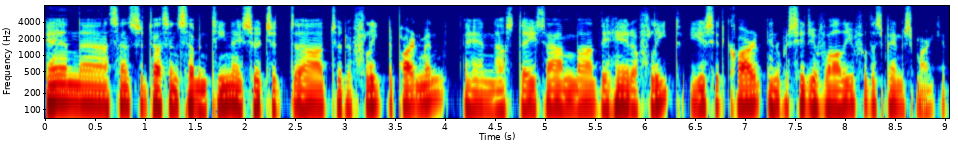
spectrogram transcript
And uh, since 2017, I switched uh, to the fleet department. And nowadays, I'm uh, the head of fleet, usage card, and residual value for the Spanish market.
